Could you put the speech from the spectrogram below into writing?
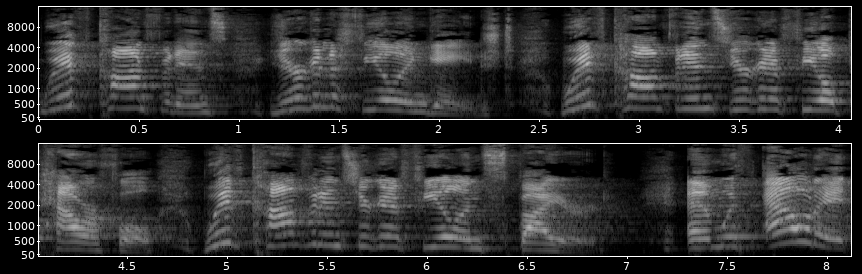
with confidence, you're gonna feel engaged. With confidence, you're gonna feel powerful. With confidence, you're gonna feel inspired. And without it,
